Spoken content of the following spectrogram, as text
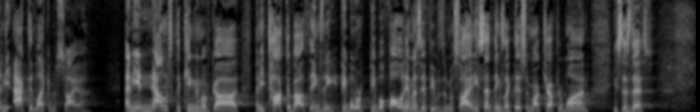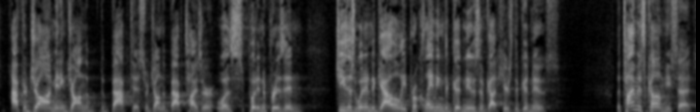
and he acted like a Messiah. And he announced the kingdom of God, and he talked about things, and he, people, were, people followed him as if he was a Messiah. And he said things like this in Mark chapter 1. He says this After John, meaning John the, the Baptist or John the Baptizer, was put into prison, Jesus went into Galilee proclaiming the good news of God. Here's the good news The time has come, he said.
